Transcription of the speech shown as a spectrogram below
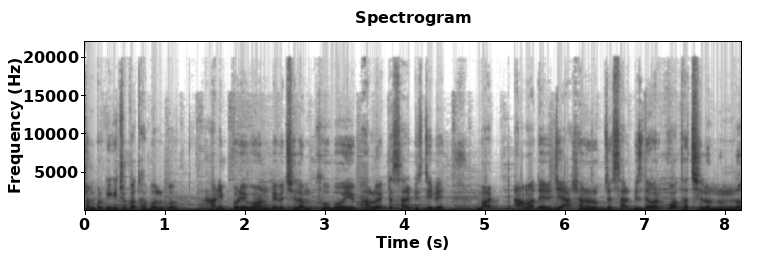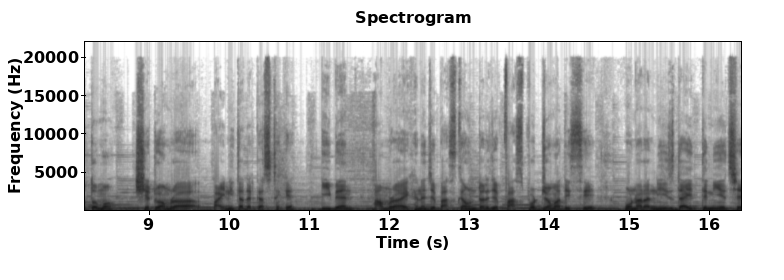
সম্পর্কে কিছু কথা বলব। হানিফ পরিবহন ভেবেছিলাম খুবই ভালো একটা সার্ভিস দিবে বাট আমাদের যে আশানুরূপ যে সার্ভিস দেওয়ার কথা ছিল ন্যূনতম, সেটাও আমরা পাইনি তাদের কাছ থেকে। ইভেন আমরা এখানে যে বাস কাউন্টারে যে পাসপোর্ট জমা দিচ্ছি ওনারা নিজ দায়িত্বে নিয়েছে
